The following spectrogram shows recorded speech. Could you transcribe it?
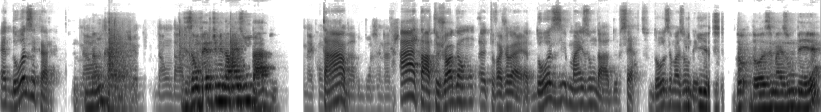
É 12, cara. Não, não cara. Um visão verde me dá mais um dado. Né, com Tá. dado em dado Ah, teste. tá. Tu joga um. é, Tu vai jogar. É 12 mais um dado, certo? 12 mais um D. Isso. Do- 12 mais um B,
